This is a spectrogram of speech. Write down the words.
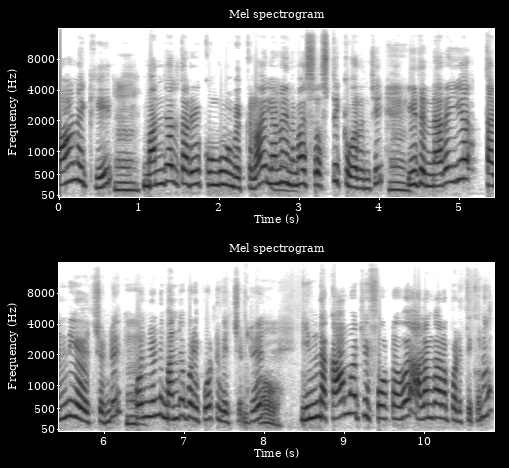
பானைக்கு மஞ்சள் தடவி குங்குமம் வைக்கலாம். இல்லைன்னா இந்த மாதிரி சொஸ்டிக் வரைஞ்சி. இது நிறைய தண்ணியை வச்சுண்டு கொஞ்சோண்டு மஞ்சள் பொடி போட்டு வச்சுண்டு ஓ. இந்த காமாட்சி போட்டோவை அலங்காரப்படுத்திக்கணும்.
